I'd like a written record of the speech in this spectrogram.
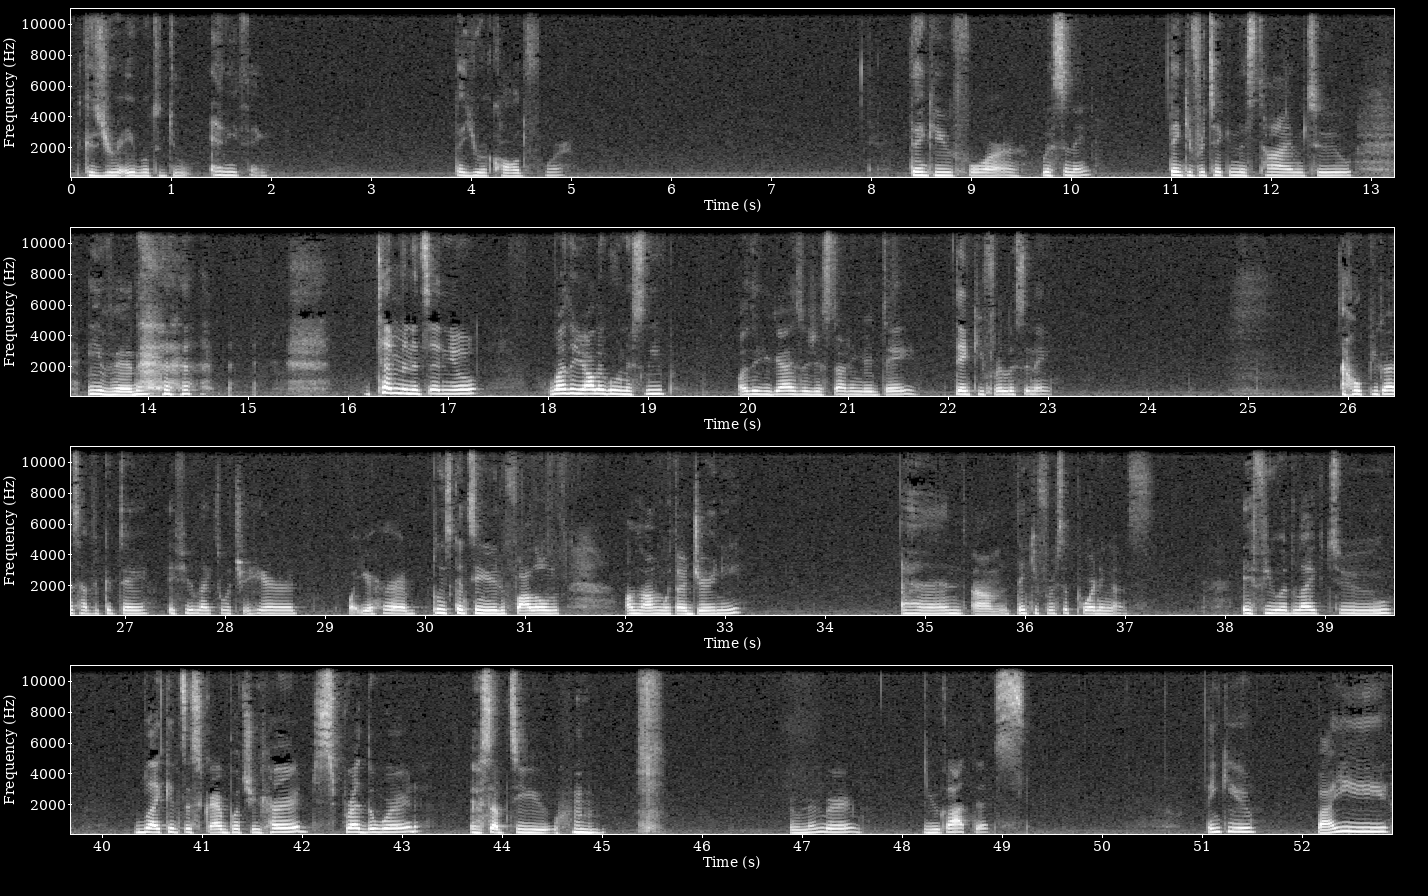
Because you're able to do anything that you are called for. Thank you for listening. thank you for taking this time to even 10 minutes in, yo. Whether y'all are going to sleep, whether you guys are just starting your day, thank you for listening. I hope you guys have a good day. If you liked what you heard, what you heard, please continue to follow along with our journey. And um, thank you for supporting us. If you would like to like and subscribe what you heard, spread the word. It's up to you. Remember, you got this. Thank you. Bye.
